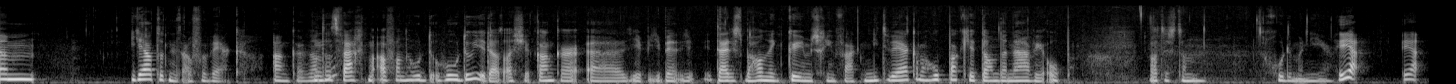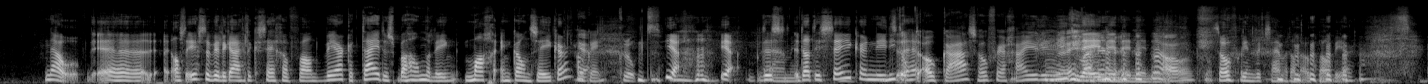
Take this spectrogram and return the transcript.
Um, je had het net over werk, Anke. Want mm -hmm. dat vraag ik me af van hoe, hoe doe je dat als je kanker. Uh, je, je bent, tijdens de behandeling kun je misschien vaak niet werken, maar hoe pak je het dan daarna weer op? Wat is dan een goede manier? Ja, ja. Nou, uh, als eerste wil ik eigenlijk zeggen van werken tijdens behandeling mag en kan zeker. Oké, okay, klopt. Ja, ja dus ja, dat is zeker niet... Niet op de OK, zo ver gaan jullie niet. Nee, nee, nee. nee, nee. nou, zo vriendelijk zijn we dan ook wel weer.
